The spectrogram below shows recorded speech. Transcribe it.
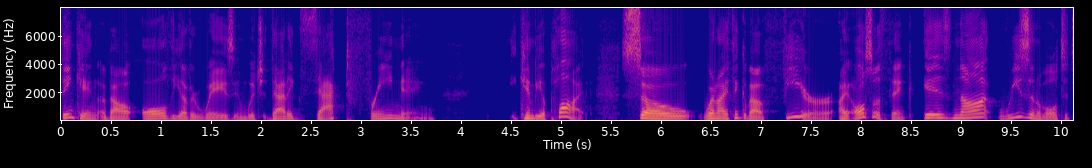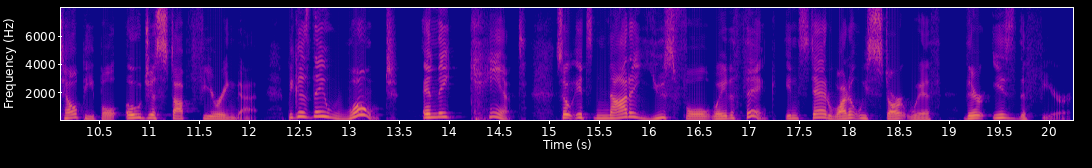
thinking about all the other ways in which that exact framing can be applied. So when I think about fear, I also think it is not reasonable to tell people, oh, just stop fearing that because they won't and they can't. So it's not a useful way to think. Instead, why don't we start with there is the fear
